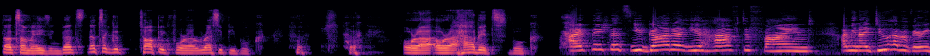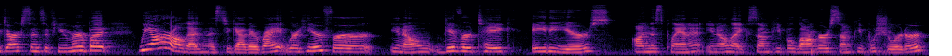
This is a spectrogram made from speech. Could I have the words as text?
That's amazing. That's that's a good topic for a recipe book. Or a or a habits book. I think that's you gotta you have to find. I mean, I do have a very dark sense of humor, but we are all in this together, right? We're here for you know, give or take eighty years on this planet. You know, like some people longer, some people shorter.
